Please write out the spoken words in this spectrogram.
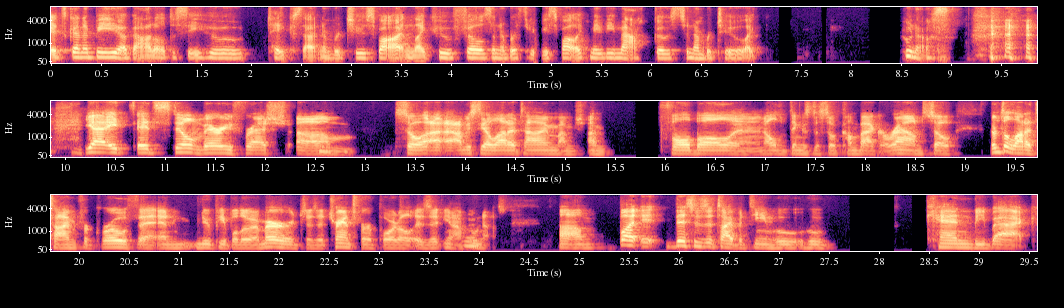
it's going to be a battle to see who takes that number two spot and like who fills the number three spot. Like maybe Mac goes to number two. Like who knows? yeah, it, it's still very fresh. Um, so I, obviously a lot of time I'm I'm fall ball and all the things to still come back around. So there's a lot of time for growth and, new people to emerge. Is it transfer portal? Is it you know who knows? Um, but it, this is a type of team who who can be back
